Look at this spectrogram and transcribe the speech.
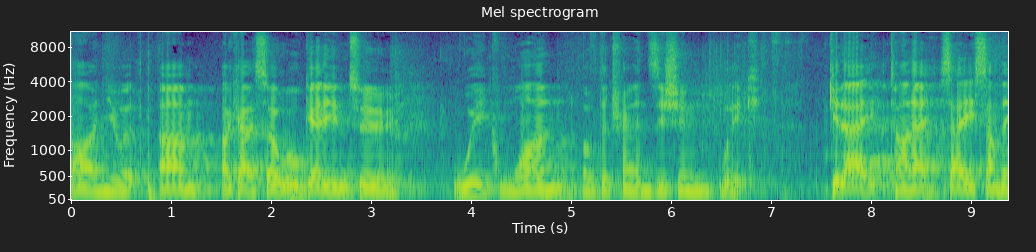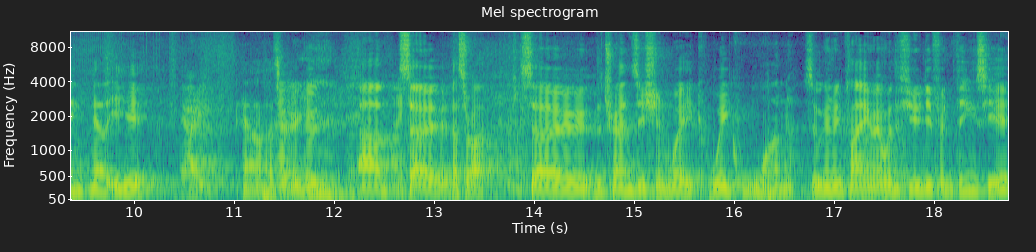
Oh, I knew it. Um, okay, so we'll get into week one of the transition week. G'day, Tane. Say something now that you're here. Howdy. Yeah, that's very good. Um, so that's all right. So the transition week, week one. So we're going to be playing around with a few different things here.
